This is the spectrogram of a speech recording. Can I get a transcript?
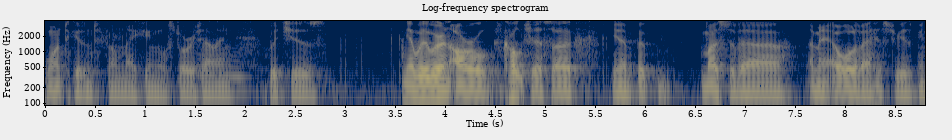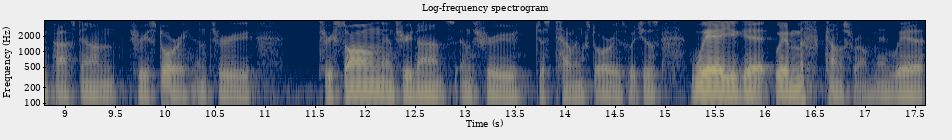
want to get into filmmaking or storytelling, which is, you know, we're, we're an oral culture, so you know, but most of our, I mean, all of our history has been passed down through story and through through song and through dance and through just telling stories, which is where you get where myth comes from and where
